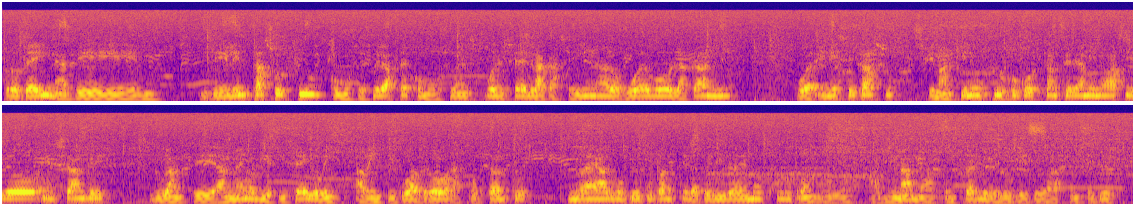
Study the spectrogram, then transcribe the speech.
proteínas de, lenta absorción, como se suele hacer, como pueden ser la caseína, los huevos, la carne, pues en ese caso se mantiene un flujo constante de aminoácidos en sangre durante al menos 16 o a 24 horas. Por tanto, no es algo preocupante la pérdida de músculo cuando ayunamos, al contrario de lo que toda la gente cree.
